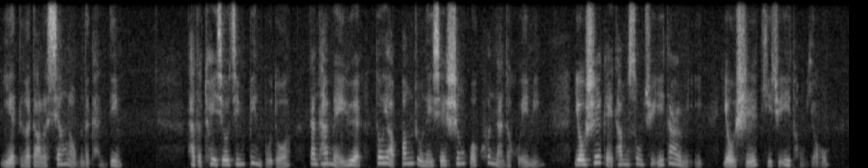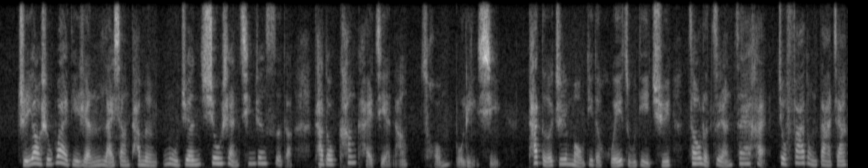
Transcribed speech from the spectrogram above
也得到了乡老们的肯定。他的退休金并不多，但他每月都要帮助那些生活困难的回民，有时给他们送去一袋米。有时提去一桶油，只要是外地人来向他们募捐修缮清真寺的，他都慷慨解囊，从不吝惜。他得知某地的回族地区遭了自然灾害，就发动大家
